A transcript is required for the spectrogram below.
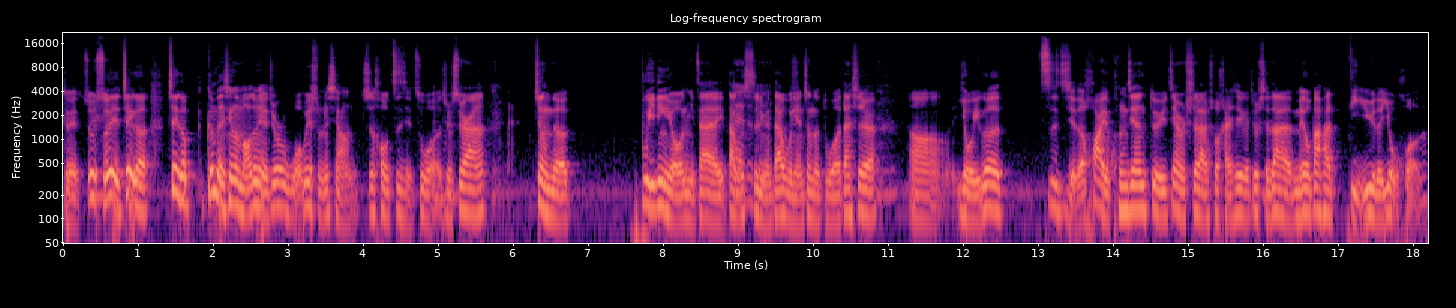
对，就所以这个这个根本性的矛盾，也就是我为什么想之后自己做，就虽然，挣的不一定有你在大公司里面待五年挣得多，但是嗯呃有一个自己的话语空间，对于建筑师来说还是一个就实在没有办法抵御的诱惑了。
